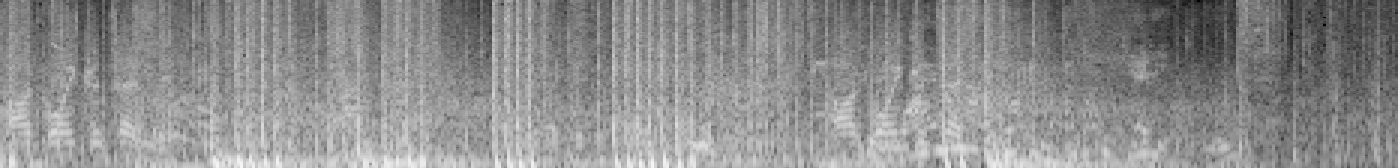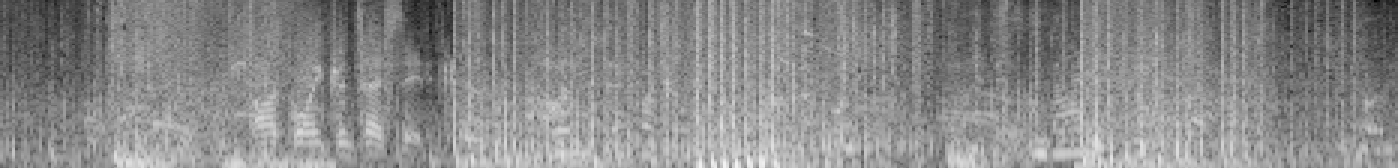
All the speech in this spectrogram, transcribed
Hard point contested. Hard point contested. Why am I not get it? Hardpoint contested. You said. I'm dying. Retarded.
